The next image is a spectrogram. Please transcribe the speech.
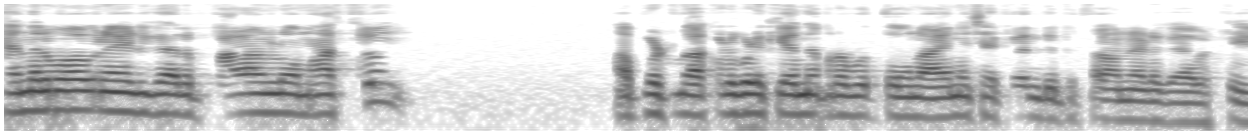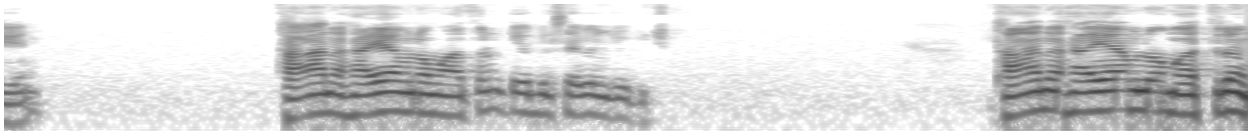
చంద్రబాబు నాయుడు గారి పాలనలో మాత్రం అప్పట్లో అక్కడ కూడా కేంద్ర ప్రభుత్వంలో ఆయన చక్రం తిప్పుతా ఉన్నాడు కాబట్టి తాను హయాంలో మాత్రం టేబుల్ సెవెన్ చూపించు. తాను హయాంలో మాత్రం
